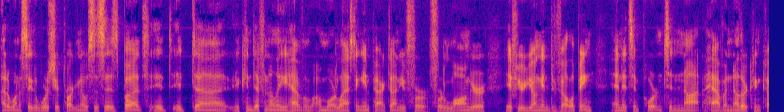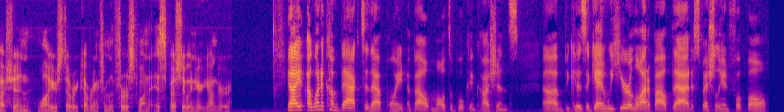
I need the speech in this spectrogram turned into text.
I don't want to say the worse your prognosis is, but it it uh, it can definitely have a, a, more lasting impact on you for for longer if you're young and developing. And it's important to not have another concussion while you're still recovering from the first one, especially when you're younger. Yeah, I, I want to come back to that point about multiple concussions uh, because again, we hear a lot about that, especially in football.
